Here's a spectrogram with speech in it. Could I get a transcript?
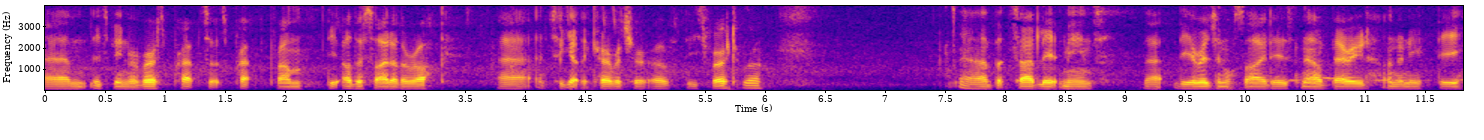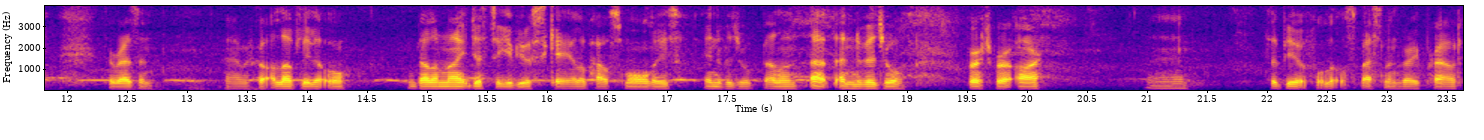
um, it's been reverse prepped so it's prepped from the other side of the rock uh, to get the curvature of these vertebrae uh, but sadly it means that the original side is now buried underneath the, the resin. Uh, we've got a lovely little belemnite just to give you a scale of how small these individual belemn, uh, individual vertebrae are. Um, it's a beautiful little specimen, very proud.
